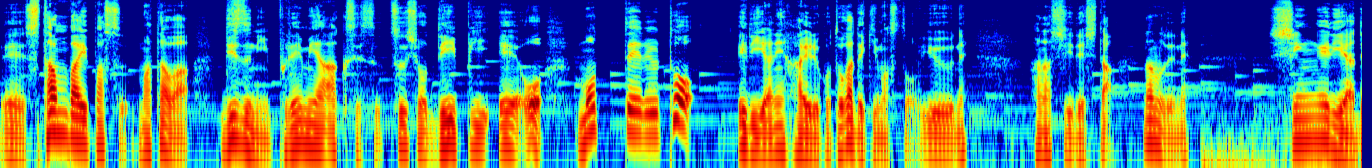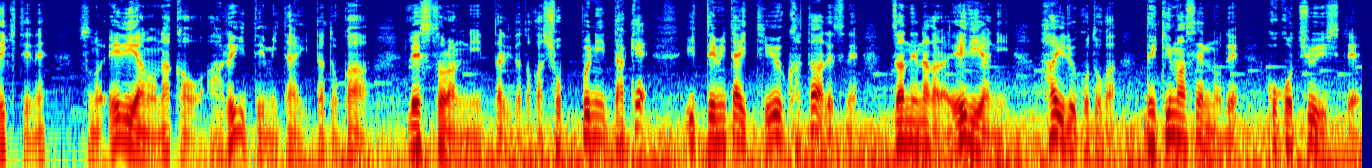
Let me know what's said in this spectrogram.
えー、スタンバイパスまたはディズニープレミアアクセス通称 DPA を持ってるとエリアに入ることができますというね話でした。なのでね新エリアできてねそのエリアの中を歩いてみたいだとか、レストランに行ったりだとか、ショップにだけ行ってみたいっていう方はですね、残念ながらエリアに入ることができませんので、ここ注意して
